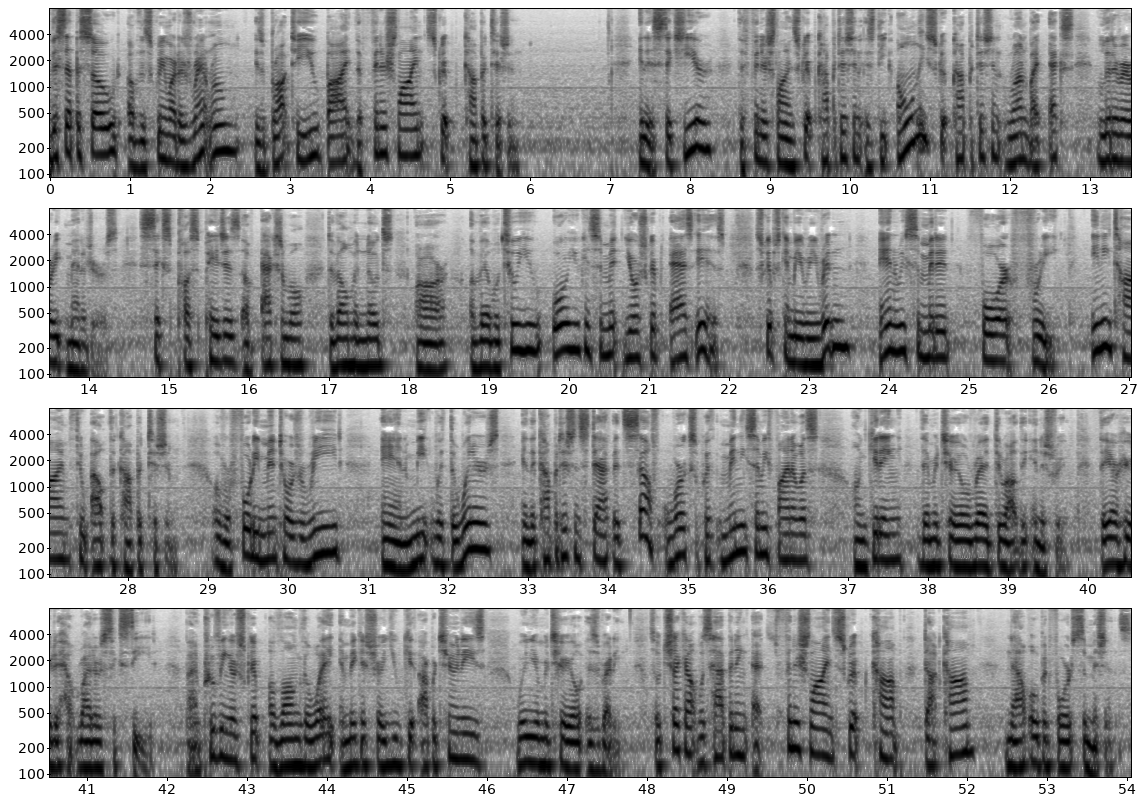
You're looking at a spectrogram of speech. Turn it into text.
This episode of the Screenwriters Rant Room is brought to you by the Finish Line Script Competition. In its sixth year, the Finish Line Script Competition is the only script competition run by ex literary managers. Six plus pages of actionable development notes are available to you, or you can submit your script as is. Scripts can be rewritten and resubmitted for free anytime throughout the competition. Over 40 mentors read and meet with the winners, and the competition staff itself works with many semifinalists on getting their material read throughout the industry. They are here to help writers succeed by improving your script along the way and making sure you get opportunities when your material is ready. So check out what's happening at finishlinescriptcomp.com, now open for submissions.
